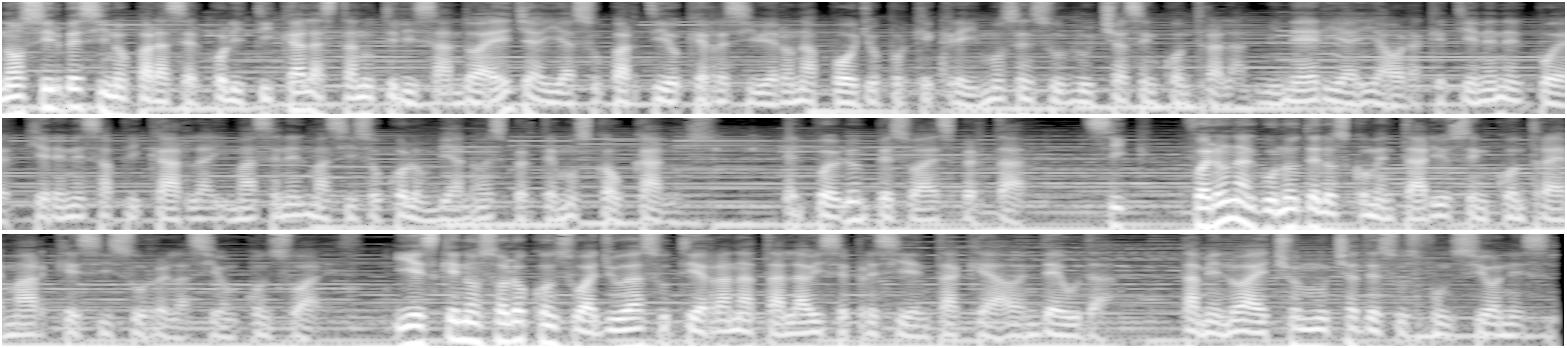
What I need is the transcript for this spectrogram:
No sirve sino para hacer política, la están utilizando a ella y a su partido que recibieron apoyo porque creímos en sus luchas en contra la minería y ahora que tienen el poder quieren es aplicarla y más en el macizo colombiano despertemos caucanos el pueblo empezó a despertar. Sí, fueron algunos de los comentarios en contra de Márquez y su relación con Suárez. Y es que no solo con su ayuda a su tierra natal la vicepresidenta ha quedado en deuda, también lo ha hecho en muchas de sus funciones,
